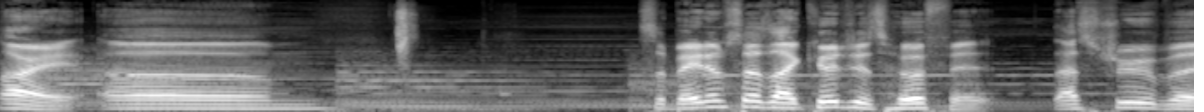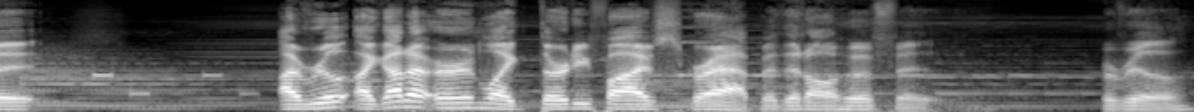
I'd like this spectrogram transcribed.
Alright, um... Sabatum says I could just hoof it. That's true, but... I real I gotta earn like 35 scrap and then I'll hoof it. For real.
